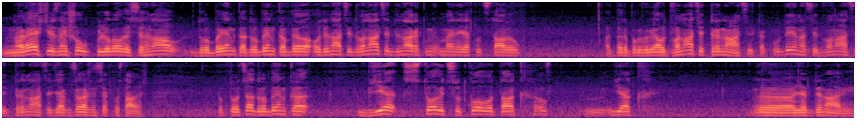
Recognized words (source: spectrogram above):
Нарешті знайшов кольоровий сигнал, дробинка. Дробинка била 11-12, динарик в мене я тут ставив. а Перепровіряв 12-13. Так, 11, 12, 13, як в залежності як поставиш. Тобто оця дробинка б'є 100% так, як, е, як динарій.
